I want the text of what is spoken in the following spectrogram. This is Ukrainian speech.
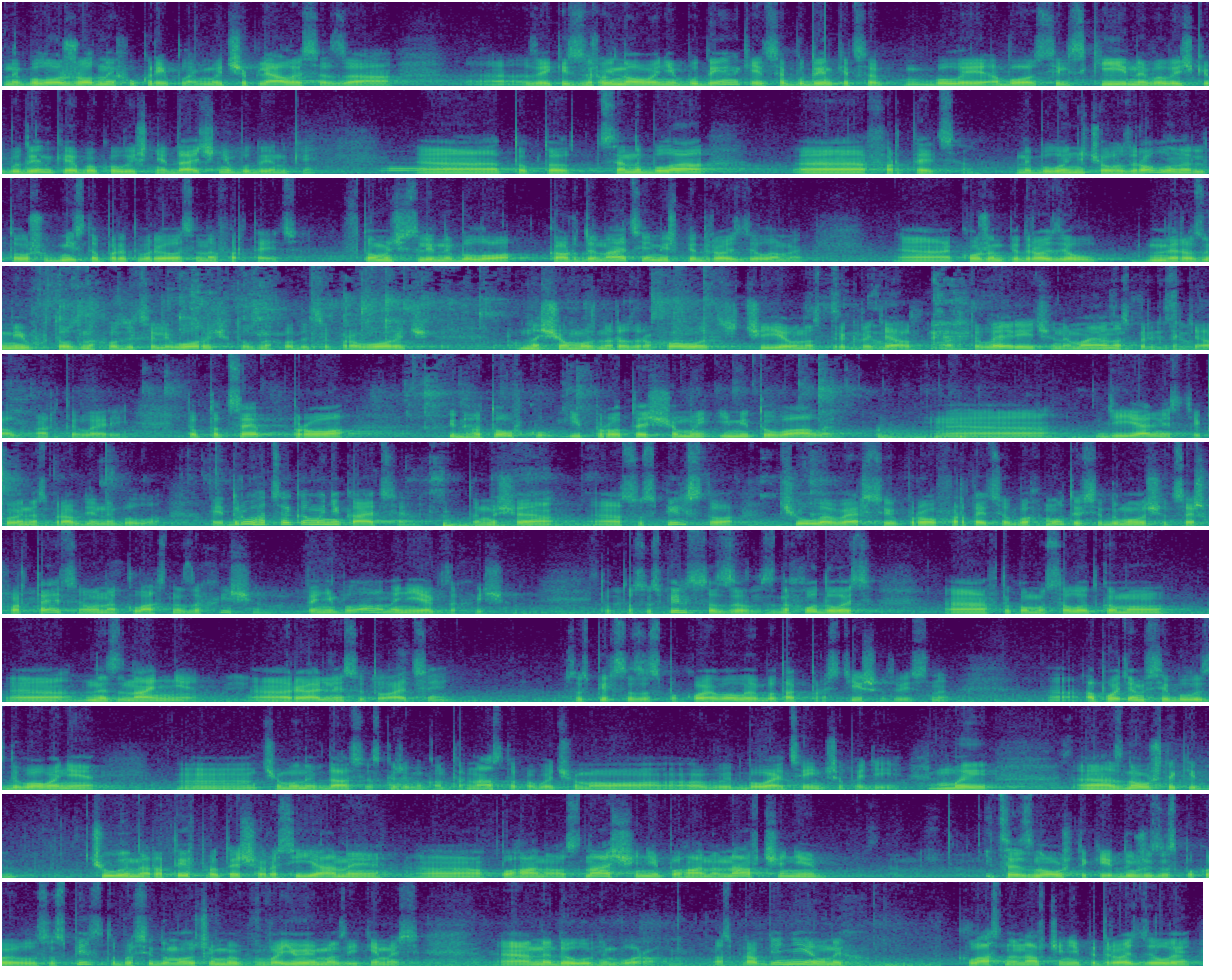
Не було жодних укріплень. Ми чіплялися за, е, за якісь зруйновані будинки. І це будинки це були або сільські невеличкі будинки, або колишні дачні будинки. Е, Тобто це не була е, фортеця. Не було нічого зроблено для того, щоб місто перетворилося на фортецю. В тому числі не було координації між підрозділами. Кожен підрозділ не розумів, хто знаходиться ліворуч, хто знаходиться праворуч, на що можна розраховувати, чи є у нас прикриття артилерії, чи немає у нас прикриття артилерії. Тобто, це про підготовку і про те, що ми імітували е, діяльність, якої насправді не було. А й друга це комунікація, тому що е, суспільство чуло версію про фортецю Бахмут, і всі думали, що це ж фортеця, вона класно захищена. Та не була вона ніяк захищена. Тобто суспільство знаходилось е, в такому солодкому е, незнанні реальної ситуації. Суспільство заспокоювали, бо так простіше, звісно. Е, А потім всі були здивовані, чому не вдався, скажімо, контрнаступ, або чому відбуваються інші події. Ми е, знову ж таки чули наратив про те, що росіяни е, погано оснащені, погано навчені. І це знову ж таки дуже заспокоїло суспільство, бо всі думали, що ми воюємо з якимось недолугим ворогом. Насправді ні, у них класно навчені підрозділи,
